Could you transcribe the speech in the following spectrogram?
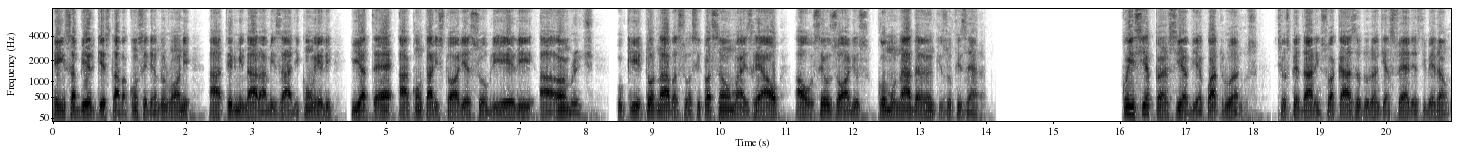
em saber que estava aconselhando Ronnie a terminar a amizade com ele e até a contar histórias sobre ele a Umbridge, o que tornava sua situação mais real aos seus olhos, como nada antes o fizera. Conhecia Percy havia quatro anos, se hospedara em sua casa durante as férias de verão.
